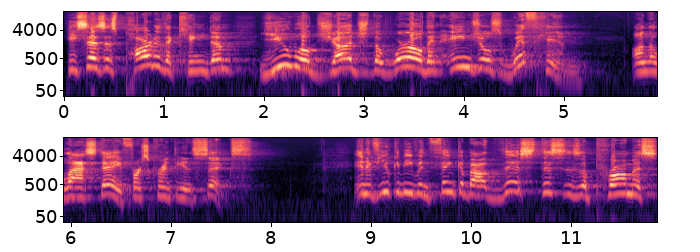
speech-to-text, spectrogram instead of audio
He says, as part of the kingdom, you will judge the world and angels with him on the last day, 1 Corinthians 6. And if you can even think about this, this is a promise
